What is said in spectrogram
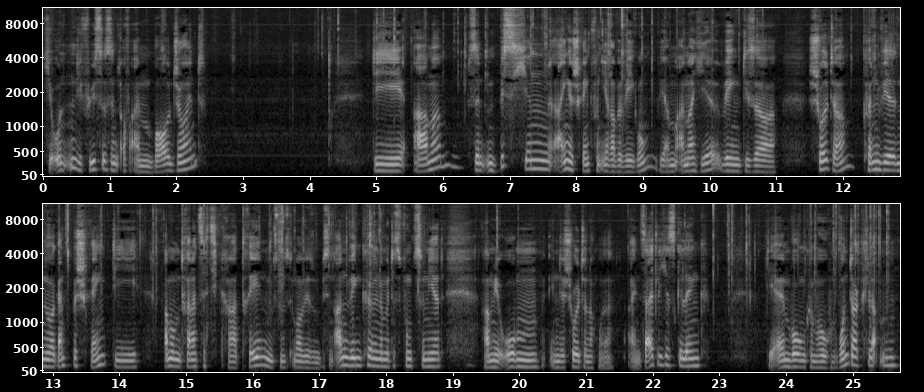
Hier unten die Füße sind auf einem Balljoint. Die Arme sind ein bisschen eingeschränkt von ihrer Bewegung. Wir haben einmal hier wegen dieser Schulter können wir nur ganz beschränkt die Arm um 360 Grad drehen, müssen uns immer wieder so ein bisschen anwinkeln, damit es funktioniert. Haben hier oben in der Schulter nochmal ein seitliches Gelenk. Die Ellenbogen können wir hoch und runter klappen.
